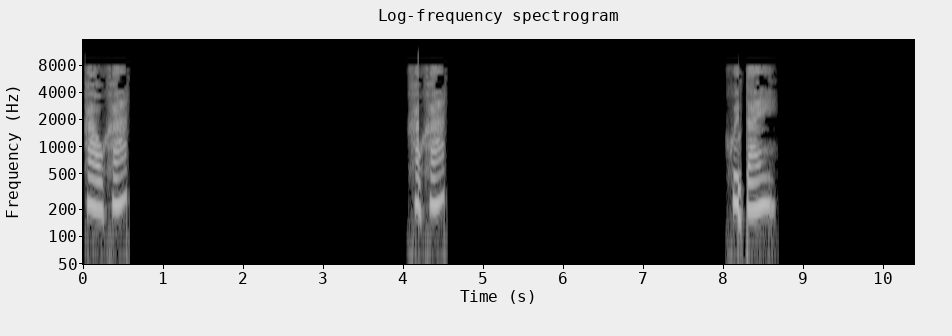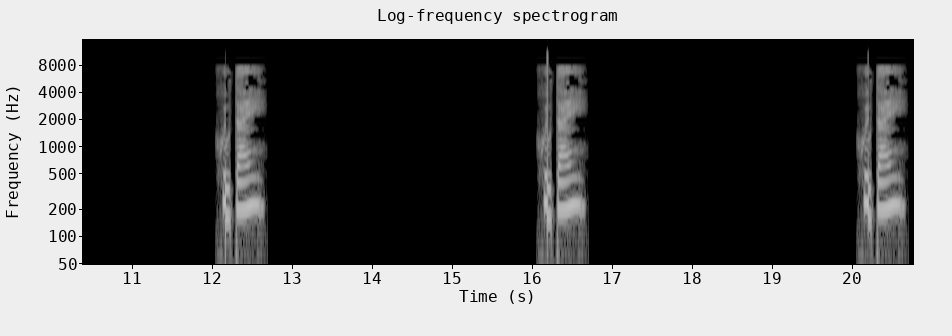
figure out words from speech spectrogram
Khao khát. Khao khát. Khuỷu tay. Khuỷu tay. Khuỷu tay. Khuỷu tay.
